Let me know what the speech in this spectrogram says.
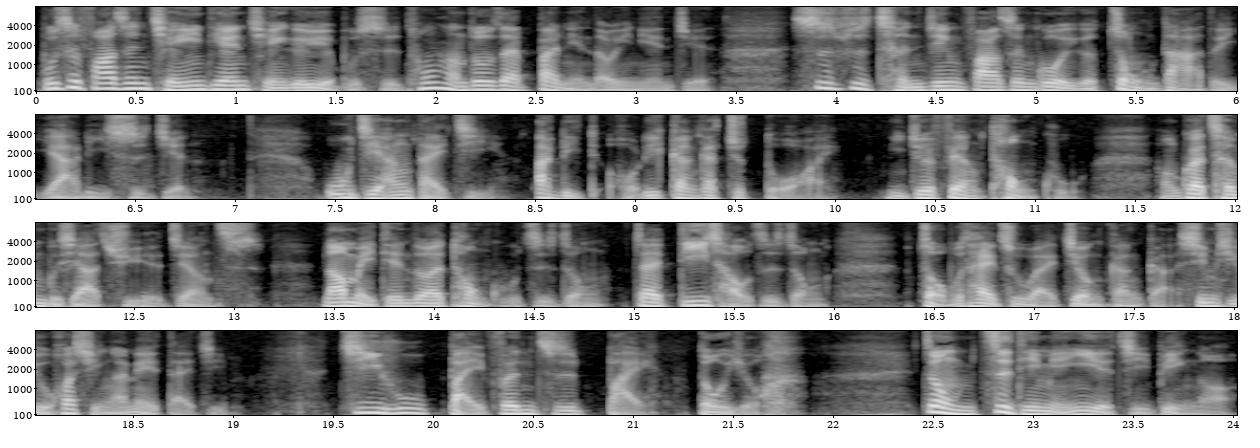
不是发生前一天、前一个月，不是，通常都在半年到一年间，是不是曾经发生过一个重大的压力事件？乌江代志你哦，你刚刚就多爱，你就会非常痛苦，很快撑不下去了这样子，然后每天都在痛苦之中，在低潮之中，走不太出来，就很尴尬，是不是有发生啊？那代志几乎百分之百 都有。这种自体免疫的疾病哦，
